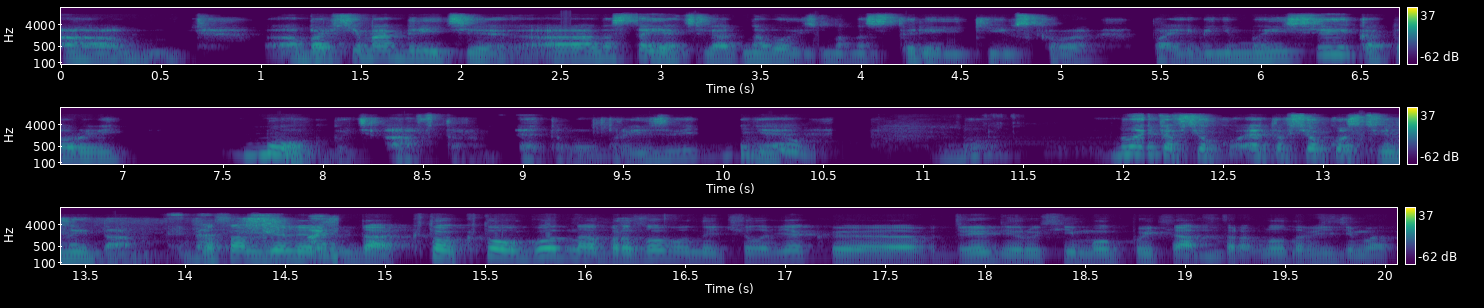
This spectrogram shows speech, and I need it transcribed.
а, об архимандрите, о настоятеле одного из монастырей Киевского по имени Моисей, который мог быть автором этого произведения. Ну, ну ну, это все, это все косвенные данные. Да. На самом деле, Они... да, кто, кто угодно образованный человек э, в Древней Руси мог быть автором. Ну, видимо,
